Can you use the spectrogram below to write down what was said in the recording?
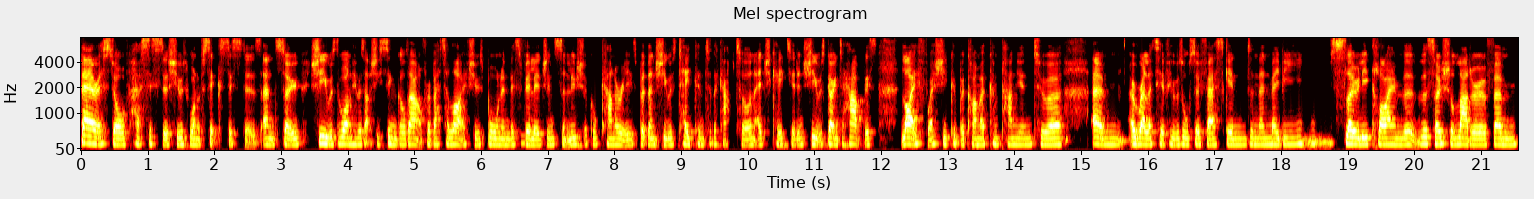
fairest of her sisters. She was one of six sisters. And so she was the one who was actually singled out for a better life. She was born in this village in St. Lucia called Canaries, but then she was taken to the capital and educated. And she was going to have this life where she could become a companion to a um, a relative who was also fair skinned and then maybe slowly climb the, the social ladder of um,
